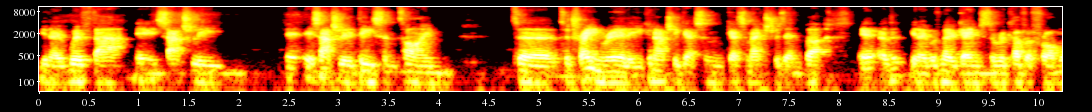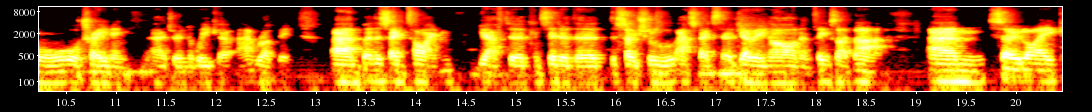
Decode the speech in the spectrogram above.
you know with that it's actually it's actually a decent time to to train really. You can actually get some get some extras in but it, uh, you know with no games to recover from or, or training uh, during the week at, at rugby. Um, but at the same time you have to consider the the social aspects that are going on and things like that. Um, so like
